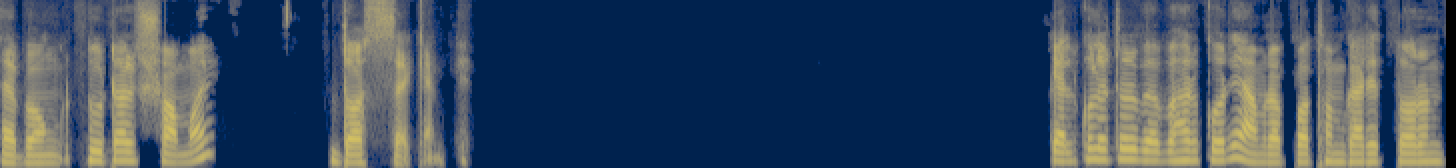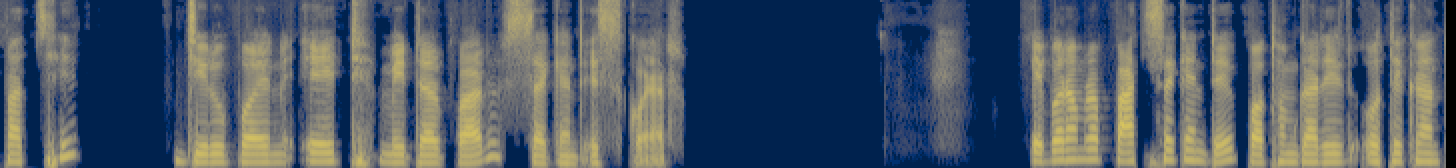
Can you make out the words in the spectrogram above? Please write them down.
এবং টোটাল সময় দশ সেকেন্ড। ক্যালকুলেটর ব্যবহার করে আমরা প্রথম গাড়ির ত্বরণ পাচ্ছি zero point eight metre per second square এবার আমরা পাঁচ সেকেন্ডে প্রথম গাড়ির অতিক্রান্ত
